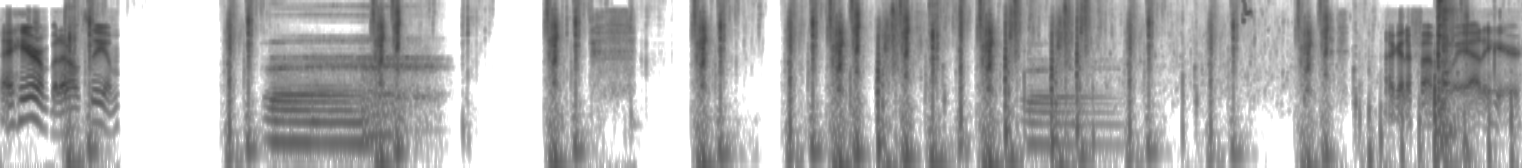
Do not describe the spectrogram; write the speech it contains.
I hear him, but I don't see him. I gotta find my way out of here.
